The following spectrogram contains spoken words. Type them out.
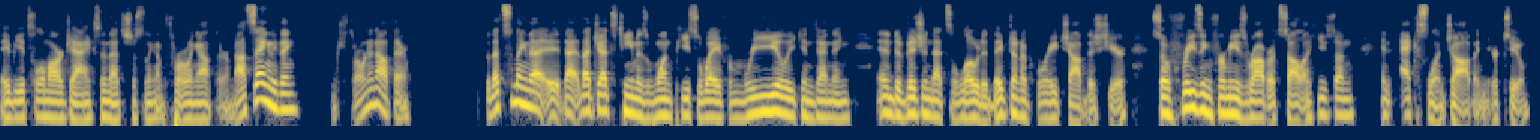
Maybe it's Lamar Jackson. That's just something I'm throwing out there. I'm not saying anything. I'm just throwing it out there. But that's something that, eh, that that Jets team is one piece away from really contending in a division that's loaded. They've done a great job this year. So freezing for me is Robert Saleh. He's done an excellent job in year two.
